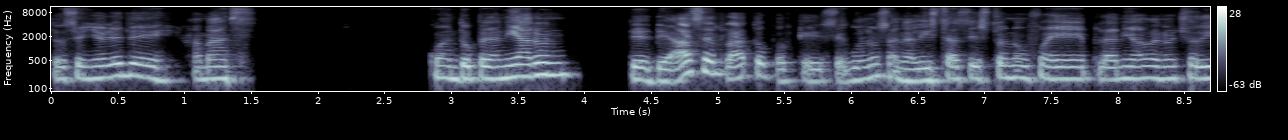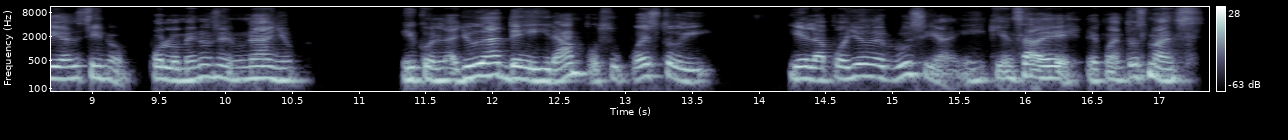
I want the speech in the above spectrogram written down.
los señores de Hamas, cuando planearon desde hace rato, porque según los analistas esto no fue planeado en ocho días, sino por lo menos en un año, y con la ayuda de Irán, por supuesto, y, y el apoyo de Rusia, y quién sabe de cuántos más.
